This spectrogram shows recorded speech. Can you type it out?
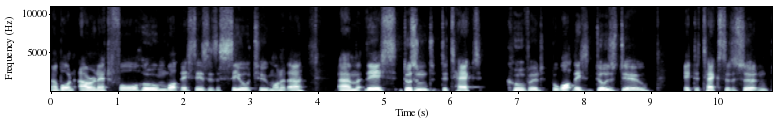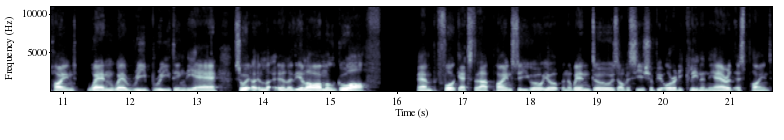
I bought an Aranet 4 home. What this is is a CO2 monitor. Um, this doesn't detect COVID, but what this does do, it detects at a certain point when we're rebreathing the air. So it, it'll- the alarm will go off um, before it gets to that point. So you go, you open the windows. Obviously, you should be already cleaning the air at this point.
